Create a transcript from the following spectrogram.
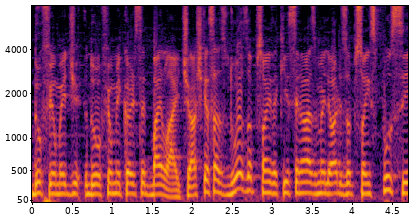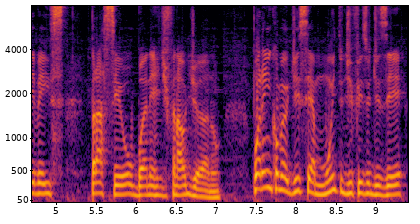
do filme, do filme Cursed by Light. Eu acho que essas duas opções aqui seriam as melhores opções possíveis para ser o banner de final de ano. Porém, como eu disse, é muito difícil dizer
